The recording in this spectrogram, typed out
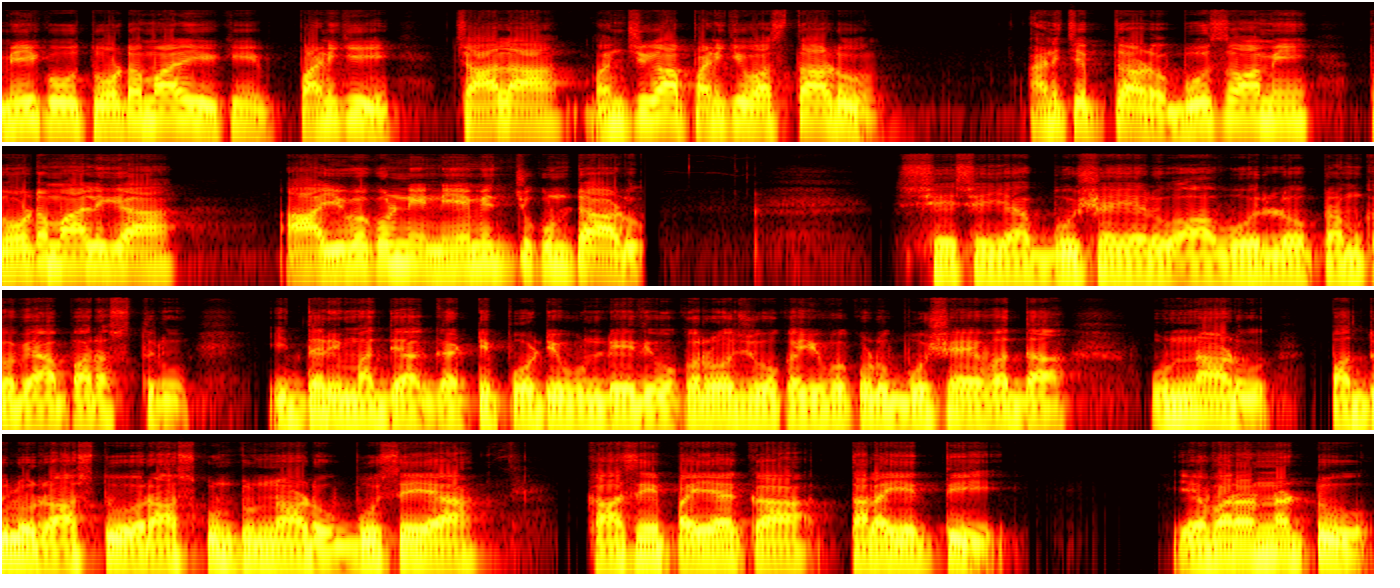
మీకు తోటమాలికి పనికి చాలా మంచిగా పనికి వస్తాడు అని చెప్తాడు. భూస్వామి తోటమాలిగా ఆ యువకుడిని నియమించుకుంటాడు. శేషయ్య భూషయ్యలు ఆ ఊరిలో ప్రముఖ వ్యాపారస్తులు. ఇద్దరి మధ్య గట్టి పోటీ ఉండేది. ఒకరోజు ఒక యువకుడు భూషయ్య వద్ద ఉన్నాడు. పద్దులు రాస్తూ రాసుకుంటున్నాడు. భూషయ్య కాసేపయ్యాక తల ఎత్తి ఎవరన్నట్టు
